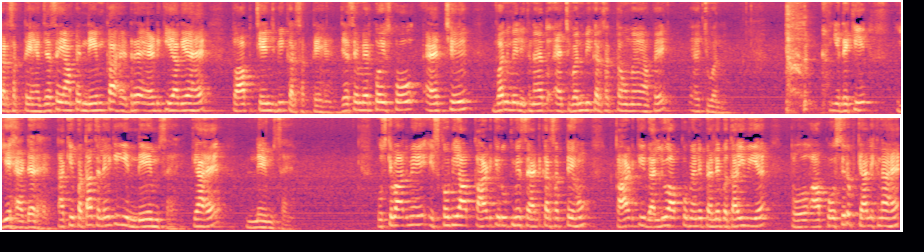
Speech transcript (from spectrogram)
कर सकते हैं। जैसे यहाँ पे नेम का हेडर ऐड किया गया है तो आप चेंज भी कर सकते हैं। जैसे मेरे को इसको एच वन में लिखना है तो एच वन भी कर सकता हूँ मैं यहाँ पे एच वन ये देखिए, ये हैडर है, ताकि पता चले कि ये नेम्स है। क्या है? नेम्स है। उसके बाद में इसको भी आप कार्ड के रूप में सेट कर सकते हो। कार्ड की वैल्यू आपको मैंने पहले बताई हुई है तो आपको सिर्फ़ क्या लिखना है?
